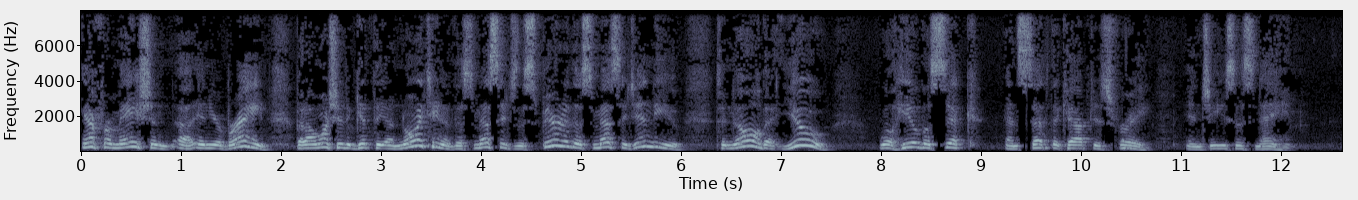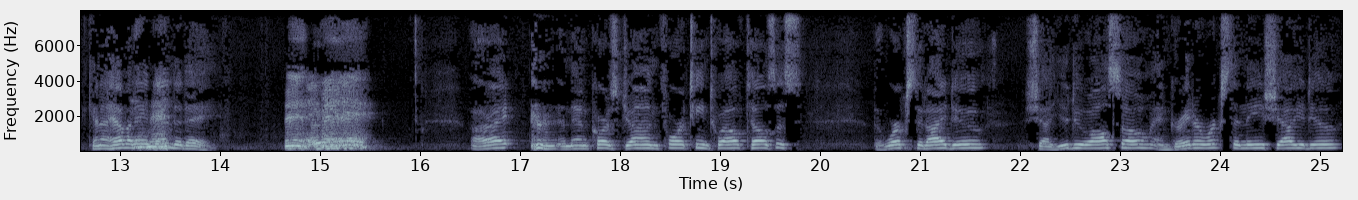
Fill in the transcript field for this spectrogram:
information uh, in your brain, but I want you to get the anointing of this message, the spirit of this message into you, to know that you will heal the sick and set the captives free in Jesus' name. Can I have an amen, Amen. today? Amen. Amen. All right. and then, of course, John fourteen twelve tells us, The works that I do shall you do also, and greater works than these shall you do,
